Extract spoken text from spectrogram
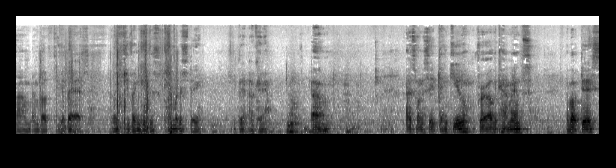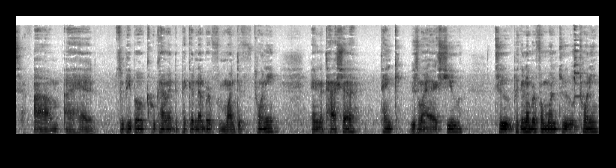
Um, I'm about to take a bath. Let's see if I can get this camera to stay. Okay. Um, I just want to say thank you for all the comments about this. Um, I had some people who commented to pick a number from 1 to 20 and Natasha Tank, reason why I asked you to pick a number from 1 to 20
